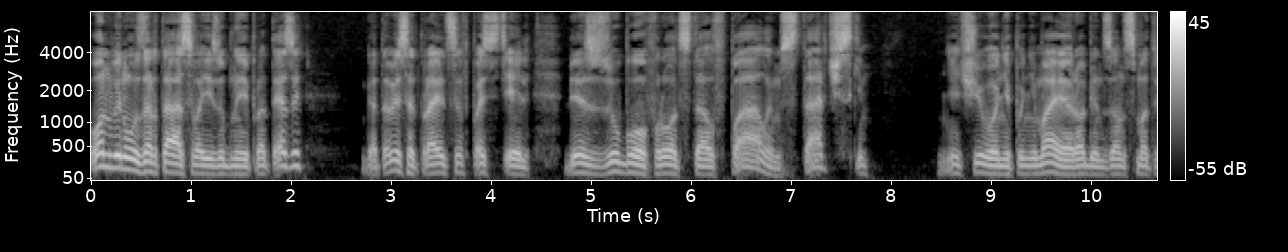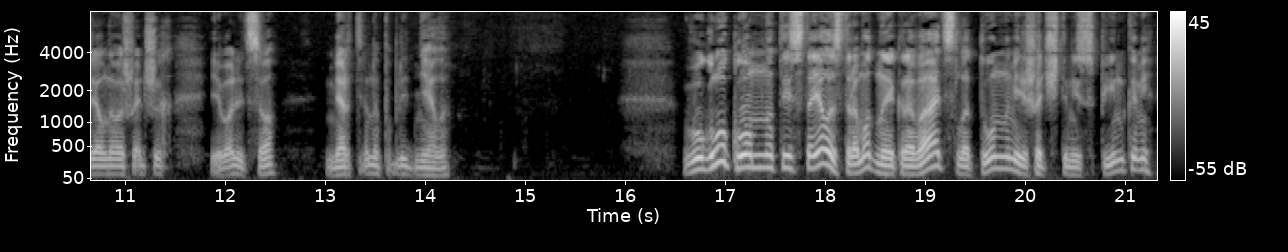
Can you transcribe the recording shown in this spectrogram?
Он вынул изо рта свои зубные протезы, готовясь отправиться в постель. Без зубов рот стал впалым, старческим. Ничего не понимая, Робинзон смотрел на вошедших. Его лицо мертвенно побледнело. В углу комнаты стояла старомодная кровать с латунными решетчатыми спинками,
